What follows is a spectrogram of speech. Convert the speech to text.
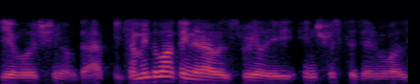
the evolution of that piece. I mean, the one thing that I was really interested in was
